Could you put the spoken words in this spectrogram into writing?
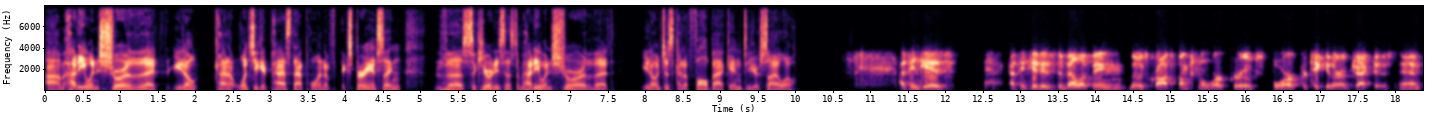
Um, how do you ensure that you don't kind of once you get past that point of experiencing the security system, how do you ensure that you don't just kind of fall back into your silo? I think it's I think it is developing those cross-functional work groups for particular objectives. And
